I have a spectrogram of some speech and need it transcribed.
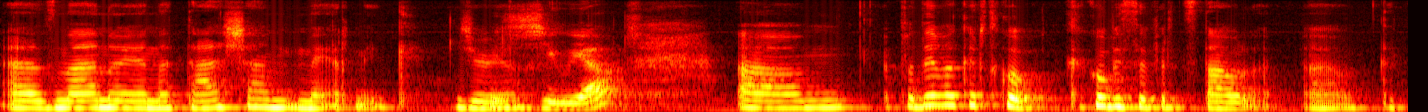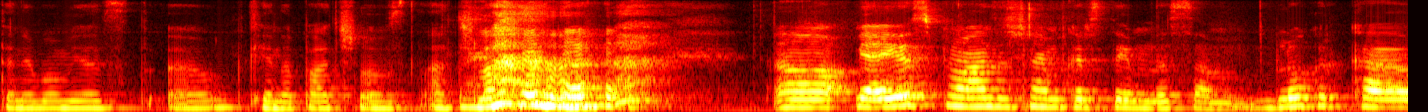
Uh, znano je Nataša Mernik. Živijo. Živijo. Um, Podeva kratko, kako bi se predstavljala, uh, da te ne bom jaz, uh, ki je napačno označila. Uh, ja, jaz ponovno začnem kar s tem, da sem blogerka,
